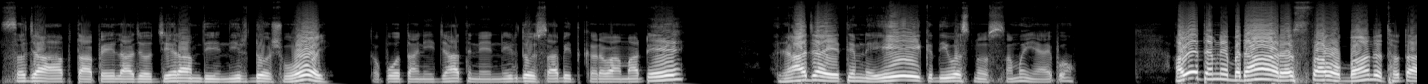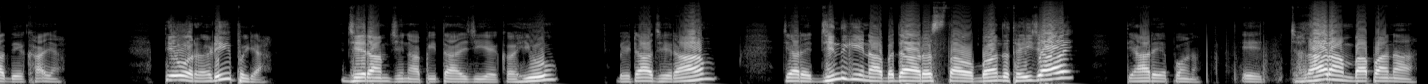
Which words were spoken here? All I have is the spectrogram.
સજા આપતા પહેલા જો જેરામજી નિર્દોષ હોય તો પોતાની જાતને નિર્દોષ સાબિત કરવા માટે રાજાએ તેમને એક દિવસનો સમય આપ્યો. હવે તેમને બધા રસ્તાઓ બંધ થતા દેખાયા. તેઓ રડી પડ્યા. જેરામજીના પિતાજીએ કહ્યું, બેટા જેરામ જ્યારે જિંદગીના બધા રસ્તાઓ બંધ થઈ જાય, ત્યારે પણ એ જલારામ બાપાના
